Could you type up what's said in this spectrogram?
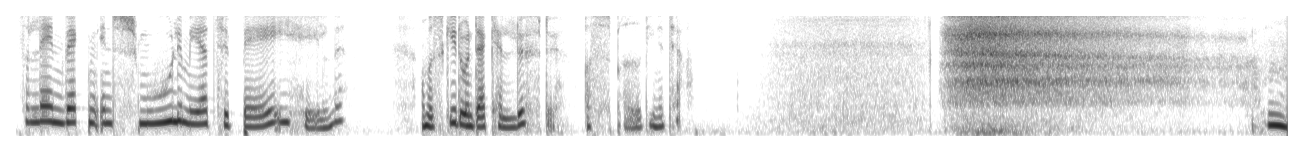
så læn vægten en smule mere tilbage i hælene. Og måske du endda kan løfte og sprede dine tær. Hmm.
